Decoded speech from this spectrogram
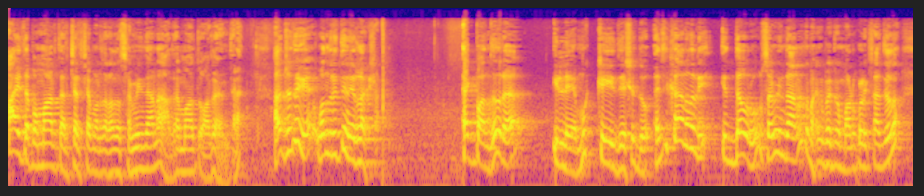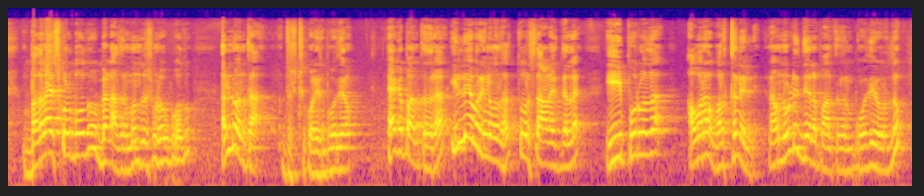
ಆಯ್ತಪ್ಪ ಮಾಡ್ತಾರೆ, ಚರ್ಚೆ ಮಾಡ್ತಾರೆ, ಅದು ಸಂವಿಧಾನ, ಅದ ಮಾತು, ಅದ ಅಂತ ಅದ್ರ ಜೊತೆಗೆ ಒಂದು ರೀತಿ ನಿರ್ಲಕ್ಷ್ಯ. ಯಾಕಪ್ಪ ಅಂತಂದ್ರೆ, ಇಲ್ಲೇ ಮುಖ್ಯ ಈ ದೇಶದ್ದು ಅಧಿಕಾರದಲ್ಲಿ ಇದ್ದವರು ಸಂವಿಧಾನ ಹೆಂಗೆ ಬೇಕು ಮಾಡ್ಕೊಳ್ಳಿಕ್ಕೆ ಇಲ್ಲ. ಬದಲಾಯಿಸ್ಕೊಳ್ಬೋದು, ಬೇಡ, ಅದನ್ನು ಮುಂದುವರಿಸ್ಕೊಂಡು ಹೋಗ್ಬೋದು ಅನ್ನುವಂಥ ದೃಷ್ಟಿಕೋನ ಇರ್ಬೋದೇನೋ. ಯಾಕಪ್ಪ ಅಂತಂದ್ರೆ, ಇಲ್ಲೇವರೆಗಿನ ಒಂದು ಹತ್ತು ವರ್ಷದ ಆಳ ಇದ್ದಲ್ಲೇ, ಈ ಪೂರ್ವದ ಅವರ ವರ್ತನೆಯಲ್ಲಿ ನಾವು ನೋಡಿದ್ದೇನಪ್ಪ ಅಂತಂದ್ರೆ ಮೋದಿಯವರದ್ದು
